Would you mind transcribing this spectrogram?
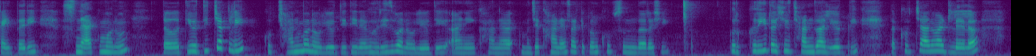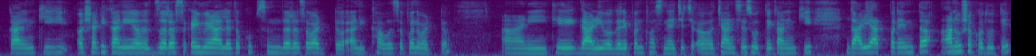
काहीतरी स्नॅक म्हणून. तर ती होती चकली. खूप छान बनवली होती. तिने घरीच बनवली होती. आणि खाण्या म्हणजे खाण्यासाठी पण खूप सुंदर अशी कुरकुरीत अशी छान झाली होती. तर खूप छान वाटलेलं. कारण की अशा ठिकाणी जर असं काही मिळालं तर खूप सुंदर असं वाटतं आणि खावंसं पण वाटतं. आणि इथे गाडी वगैरे पण फसण्याचे चान्सेस होते. कारण की गाडी आतपर्यंत आणू शकत होते.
